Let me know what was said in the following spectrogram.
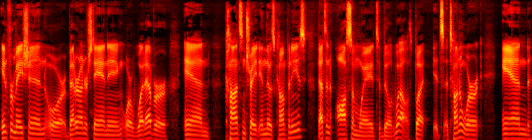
information or better understanding or whatever, and concentrate in those companies, that's an awesome way to build wealth. But it's a ton of work and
